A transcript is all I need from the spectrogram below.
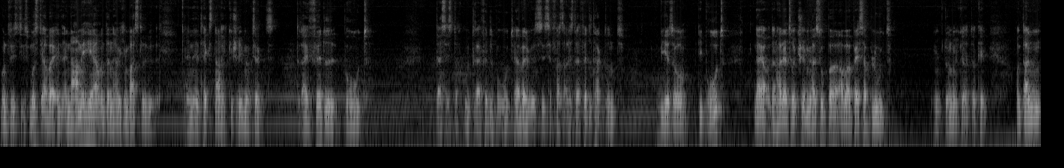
und es musste aber ein Name her und dann habe ich im Bastel eine Textnachricht geschrieben und gesagt, Dreiviertelbrut. Das ist doch gut, Dreiviertelbrut, ja, weil es ist ja fast alles Dreivierteltakt und wir so die Brut. Naja, und dann hat er zurückgeschrieben, ja super, aber besser Blut. Und dann habe ich gedacht, okay. Und dann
